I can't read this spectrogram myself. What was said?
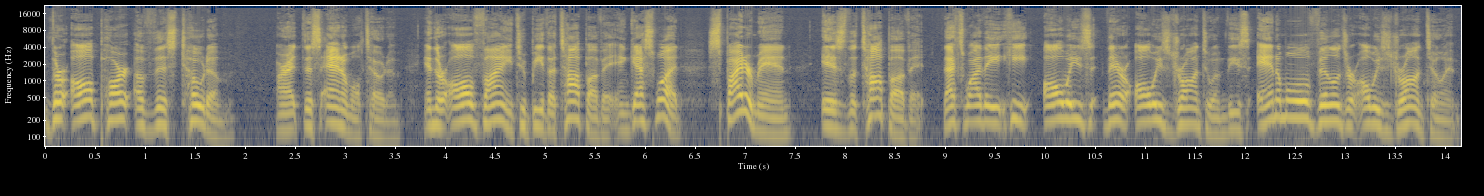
they're all part of this totem. All right, this animal totem, and they're all vying to be the top of it. And guess what? Spider-Man is the top of it. That's why they he always they're always drawn to him. These animal villains are always drawn to him.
